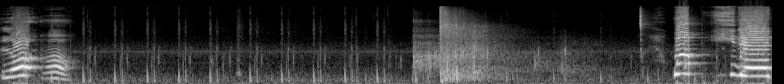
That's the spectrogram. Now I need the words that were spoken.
Hello? Oh. Well, he did.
